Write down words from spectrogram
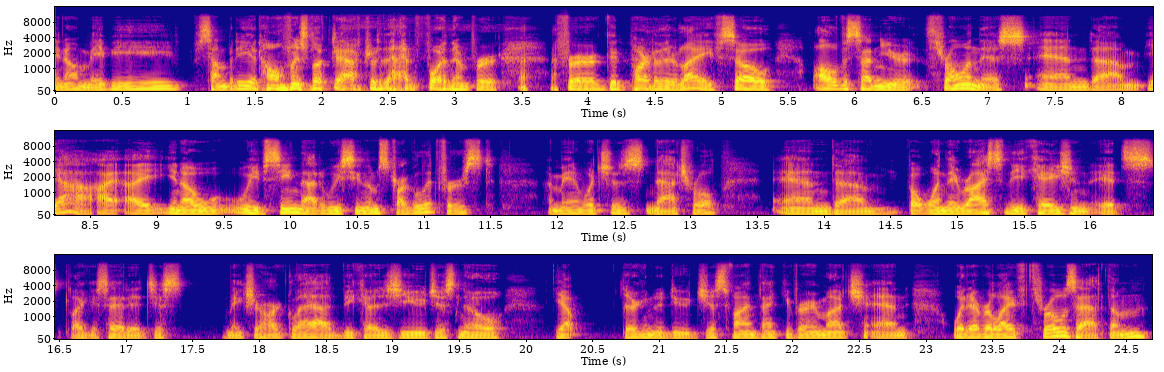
you know, maybe somebody at home has looked after that for them for for a good part of their life. So all of a sudden you're throwing this, and um, yeah, I, I, you know, we've seen that. We've seen them struggle at first. I mean, which is natural, and um, but when they rise to the occasion, it's like I said, it just makes your heart glad because you just know, yep, they're going to do just fine. Thank you very much, and whatever life throws at them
